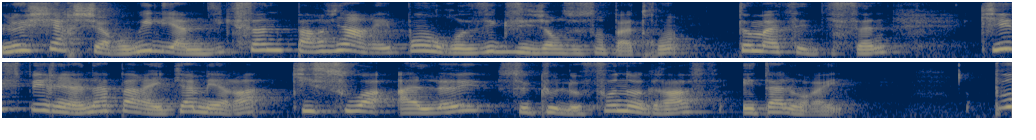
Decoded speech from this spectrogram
le chercheur William Dixon parvient à répondre aux exigences de son patron, Thomas Edison, qui espérait un appareil caméra qui soit à l'œil ce que le phonographe est à l'oreille. Pour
